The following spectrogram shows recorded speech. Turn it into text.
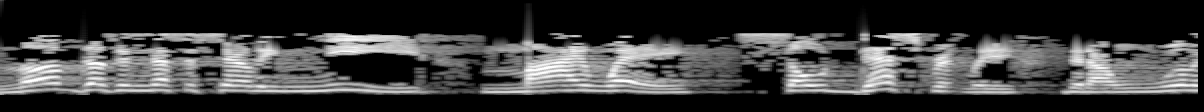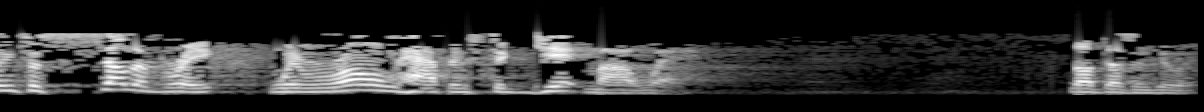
Love doesn't necessarily need my way so desperately that I'm willing to celebrate when wrong happens to get my way. Love doesn't do it.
